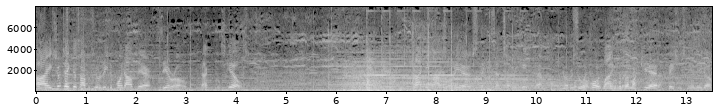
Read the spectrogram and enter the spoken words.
I should take this opportunity to point out their zero tactical skills. Lacking eyes or ears, they can sense only heat and pursue a forward line to the Patience, mi amigo.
